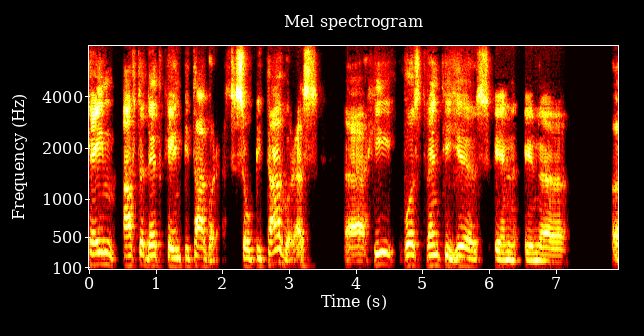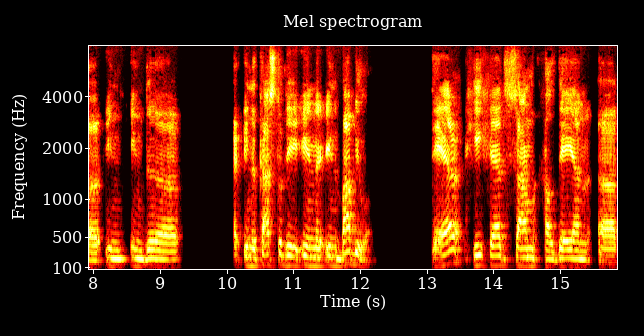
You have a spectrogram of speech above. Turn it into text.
came after that came Pythagoras. So Pythagoras, uh, he was 20 years in in uh, uh, in in the in the custody in in Babylon. There he had some Chaldean uh,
